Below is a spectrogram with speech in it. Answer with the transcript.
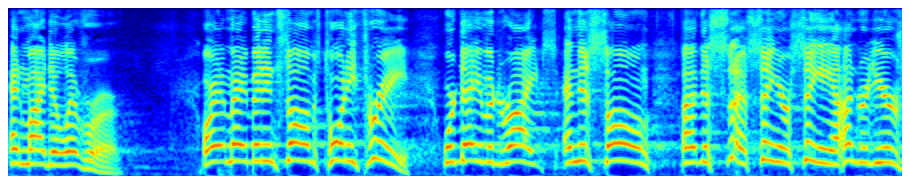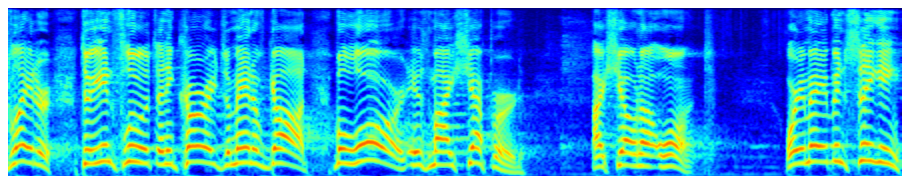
and my deliverer. Or it may have been in Psalms 23, where David writes, and this song, uh, this uh, singer singing a hundred years later to influence and encourage the man of God The Lord is my shepherd, I shall not want. Or he may have been singing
